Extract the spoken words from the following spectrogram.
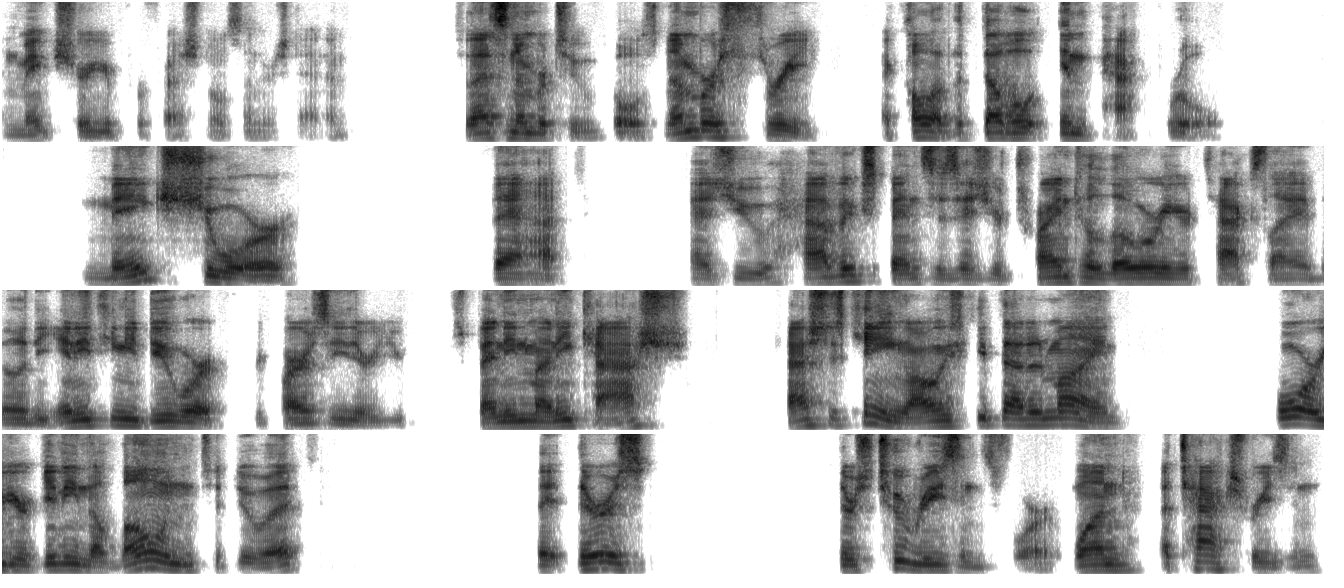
and make sure your professionals understand them so that's number two goals. Number three i call it the double impact rule. Make sure that as you have expenses as you're trying to lower your tax liability anything you do where it requires either you spending money cash cash is king always keep that in mind. Or you're getting a loan to do it. There is there's two reasons for it. One a tax reason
